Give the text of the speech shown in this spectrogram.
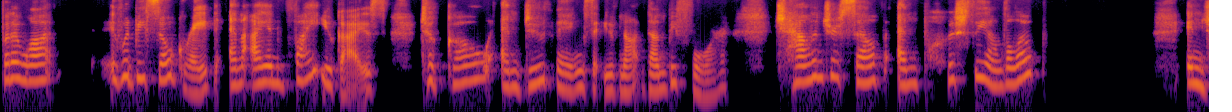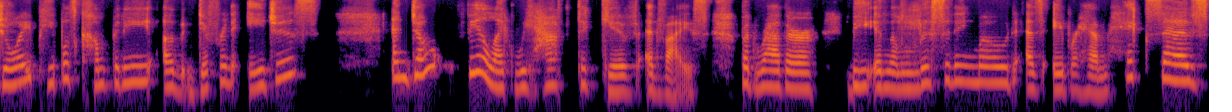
but I want it would be so great. And I invite you guys to go and do things that you've not done before, challenge yourself and push the envelope. Enjoy people's company of different ages. And don't feel like we have to give advice, but rather be in the listening mode, as Abraham Hicks says,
